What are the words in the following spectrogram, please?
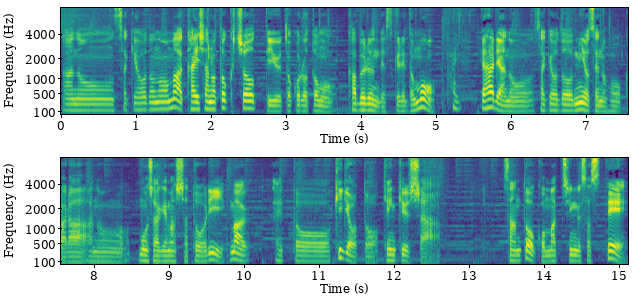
あのー先ほどの、まあ、会社の特徴っていうところともかぶるんですけれども、はい。やはり、あのー先ほど三代瀬の方から、あのー申し上げました通り、まあえっと、企業と研究者さんとこうマッチングさせて、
